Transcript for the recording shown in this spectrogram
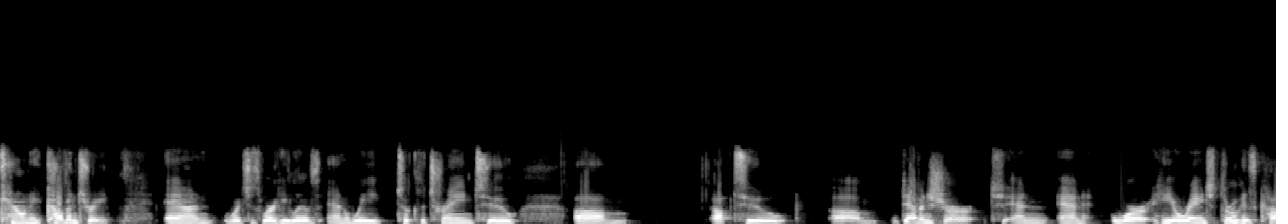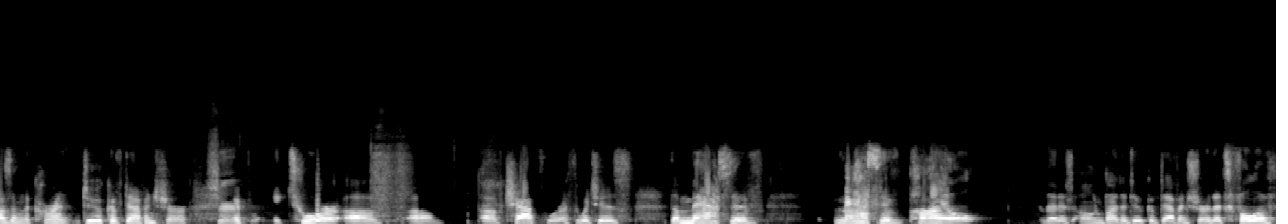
county Coventry, and which is where he lives, and we took the train to um, up to um, Devonshire to, and and were he arranged through his cousin, the current Duke of Devonshire, sure. a, a tour of um, of Chatsworth, which is the massive, massive pile that is owned by the Duke of Devonshire, that's full of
